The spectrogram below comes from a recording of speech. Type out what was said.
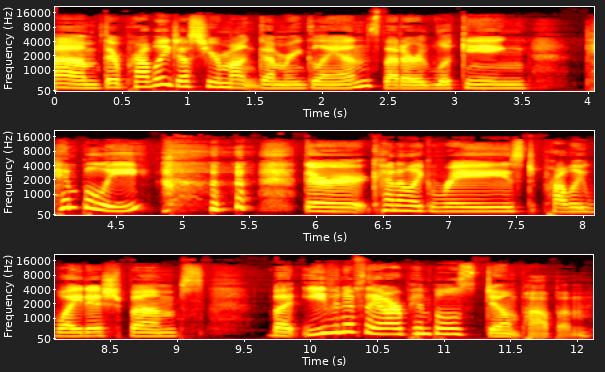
Um, they're probably just your Montgomery glands that are looking pimply. they're kind of like raised, probably whitish bumps. But even if they are pimples, don't pop them.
